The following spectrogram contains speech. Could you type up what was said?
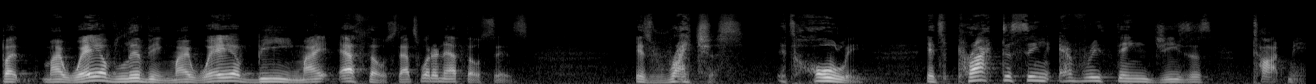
but my way of living, my way of being, my ethos, that's what an ethos is, is righteous. It's holy. It's practicing everything Jesus taught me.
